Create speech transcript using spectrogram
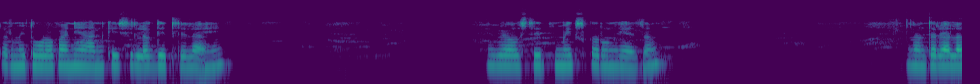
तर मी थोडं पाणी आणखी शिल्लक घेतलेलं आहे. व्यवस्थित मिक्स करून घ्यायचं. नंतर याला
